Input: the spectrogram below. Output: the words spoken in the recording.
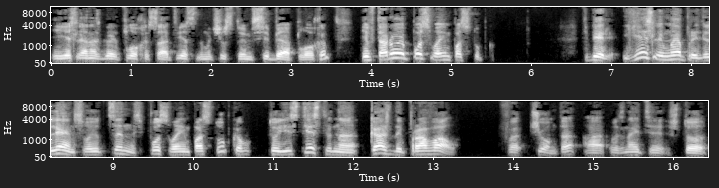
И если о нас говорят плохо, соответственно, мы чувствуем себя плохо. И второе, по своим поступкам. Теперь, если мы определяем свою ценность по своим поступкам, то, естественно, каждый провал в чем-то, а вы знаете, что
